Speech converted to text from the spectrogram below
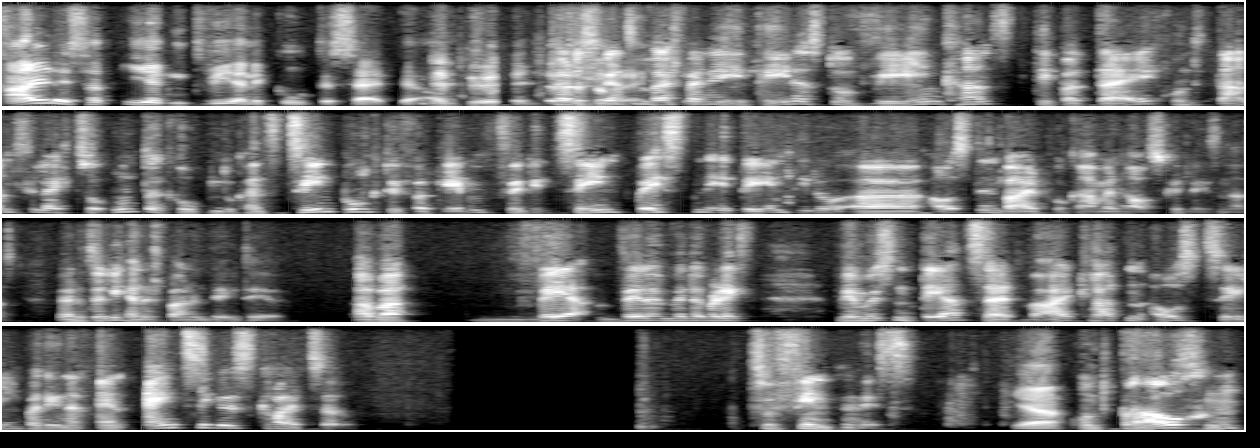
alles hat irgendwie eine gute Seite. Auch. Natürlich. Das, das wäre zum Beispiel eine Idee, dass du wählen kannst, die Partei und dann vielleicht so Untergruppen. Du kannst zehn Punkte vergeben für die zehn besten Ideen, die du äh, aus den Wahlprogrammen rausgelesen hast. Wäre natürlich eine spannende Idee. Aber wer, wenn, wenn du überlegst, wir müssen derzeit Wahlkarten auszählen, bei denen ein einziges Kreuzel zu finden ist. Ja. Und brauchen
